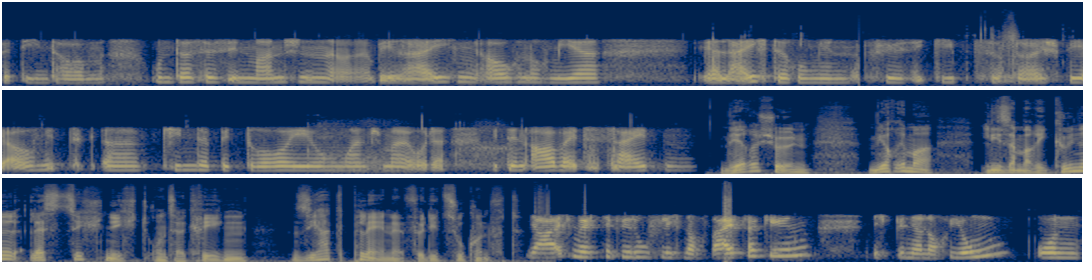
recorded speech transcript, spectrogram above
verdient haben und dass es in manchen äh, Bereichen auch noch mehr Erleichterungen für sie gibt, zum Beispiel auch mit äh, Kinderbetreuung manchmal oder mit den Arbeitszeiten. Wäre schön. Wie auch immer, Lisa Marie Kühnel lässt sich nicht unterkriegen. Sie hat Pläne für die Zukunft. Ja, ich möchte beruflich noch weitergehen. Ich bin ja noch jung und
